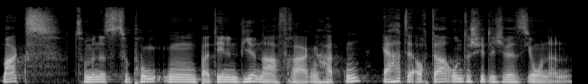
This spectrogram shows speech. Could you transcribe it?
Max zumindest zu Punkten, bei denen wir Nachfragen hatten. Er hatte auch da unterschiedliche Versionen.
